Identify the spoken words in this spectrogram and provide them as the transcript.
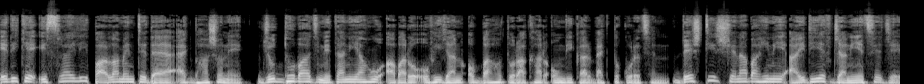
এদিকে ইসরায়েলি পার্লামেন্টে দেয়া এক ভাষণে যুদ্ধবাজ নেতানিয়াহু আবারও অভিযান অব্যাহত রাখার অঙ্গীকার ব্যক্ত করেছেন। দেশটির সেনাবাহিনী আইডিএফ জানিয়েছে যে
